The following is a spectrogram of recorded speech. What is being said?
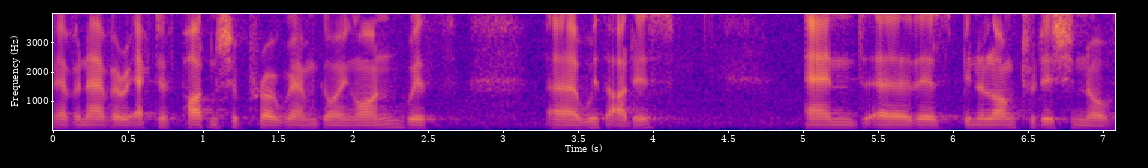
we have a very active partnership program going on with, uh, with Addis. And uh, there's been a long tradition of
